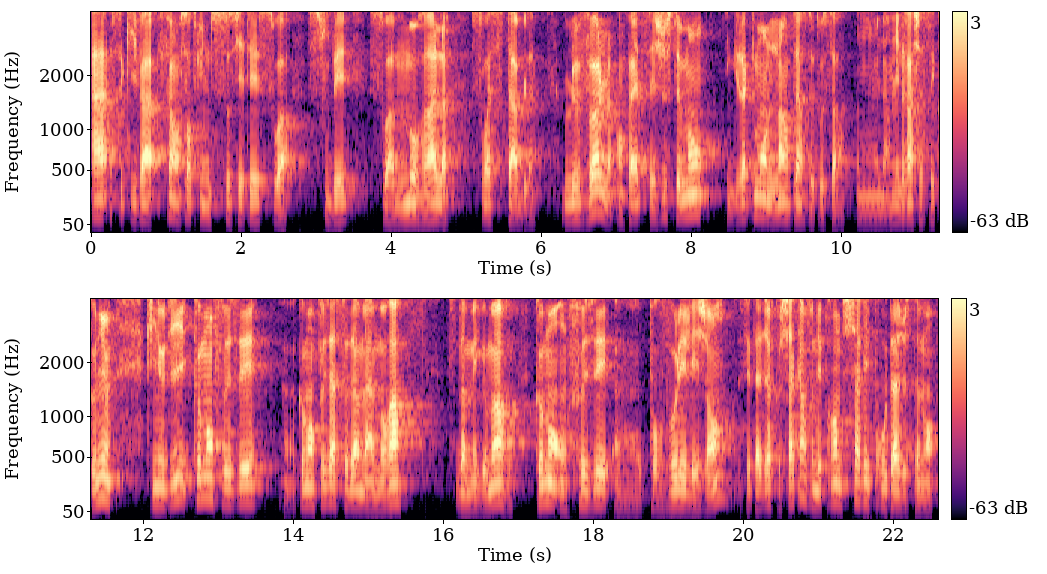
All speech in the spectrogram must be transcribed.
à ce qui va faire en sorte qu'une société soit soudée, soit morale, soit stable. Le vol, en fait, c'est justement exactement l'inverse de tout ça. Y a un midrash assez connu qui nous dit comment faisait, euh, comment faisait à Sodome et à Gomorrah, Sodome et Gomorrah, comment on faisait euh, pour voler les gens, c'est-à-dire que chacun venait prendre chavé prouta justement.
